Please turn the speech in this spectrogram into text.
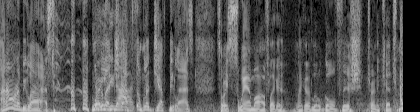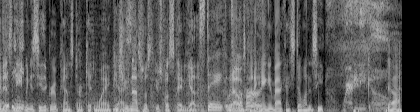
I don't want to be last. I'm No, you let do Jeff, not. I'm gonna let Jeff be last. So I swam off like a like a little goldfish trying to catch me. It think is it'd be neat neat- when you see the group kind of start getting away because Yes. you're not supposed. You're supposed to stay together. Stay But I was kind of hanging back. I still wanted to see where did he go. Yeah.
